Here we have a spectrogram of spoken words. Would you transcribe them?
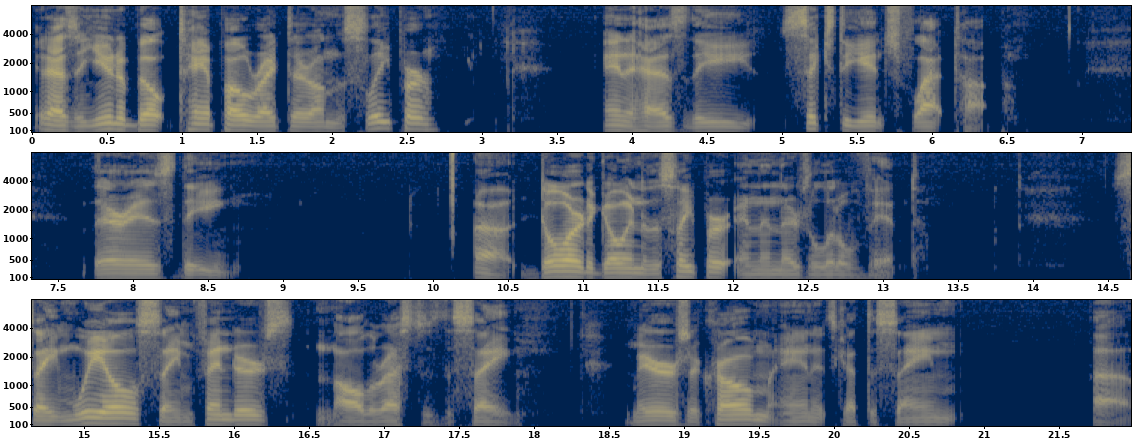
It has a Unibilt Tampo right there on the sleeper. And it has the 60 inch flat top. There is the uh, door to go into the sleeper, and then there's a little vent. Same wheels, same fenders, and all the rest is the same. Mirrors are chrome and it's got the same uh,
